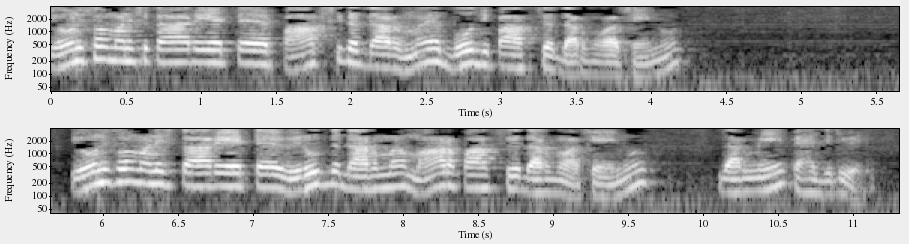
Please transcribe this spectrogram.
යෝනිසෝ මනසිකාරයට පාක්ෂික ධර්ම බෝධිපාක්ෂික ධර්ම වශයෙන් යෝනිසෝ මනසිකාරයට විරුද්ධ ධර්ම මාරපාක්ෂික ධර්ම වශයෙන් ධර්මයේ පැහැදිලි වෙනවා.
